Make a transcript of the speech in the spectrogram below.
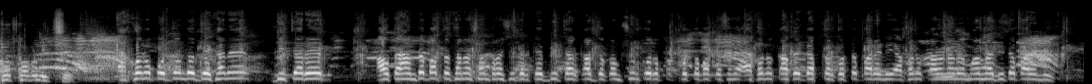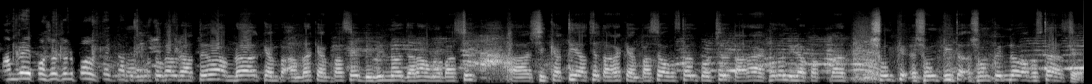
খোঁজ খবর নিচ্ছি। এখনও পর্যন্ত যেখানে বিচারের আওতায় আনতে পারতেছে না সন্ত্রাসীদেরকে। বিচার কার্যক্রম শুরু করতে পারতেছে না। এখনও কাউকে গ্রেপ্তার করতে পারেনি। এখনও কারও নামে মামলা দিতে পারেনি। আমরা এই প্রশাসনের পদত্যাগ দাবি গতকাল রাতেও আমরা আমরা ক্যাম্পাসে বিভিন্ন যারা অনাবাসিক শিক্ষার্থী আছে, তারা ক্যাম্পাসে অবস্থান করছেন। তারা এখনও নিরাপত্তার শঙ্কি- শঙ্কিত সংকীর্ণ অবস্থায় আছে।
